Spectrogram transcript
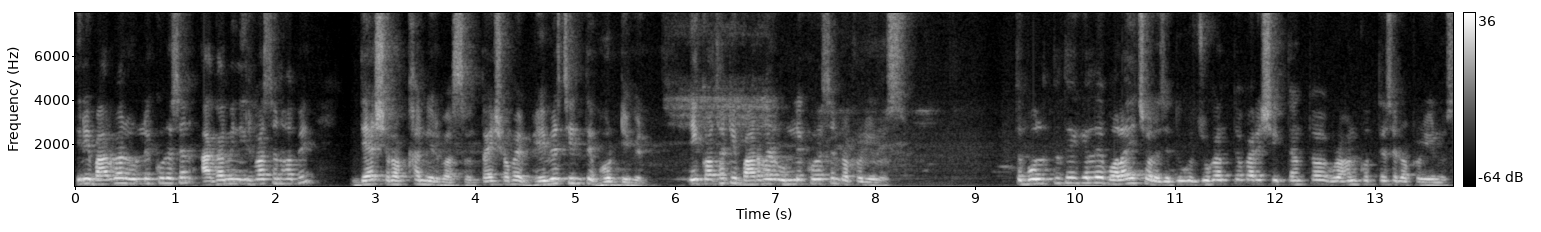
তিনি বারবার উল্লেখ করেছেন, আগামী নির্বাচন হবে দেশ রক্ষার নির্বাচন, তাই সবাই ভেবে চিনতে ভোট দিবেন। এই কথাটি বারবার উল্লেখ করেছেন ডক্টর ইউনুস। তো বলতে গেলে বলাই চলে যে যুগান্তকারী সিদ্ধান্ত গ্রহণ করতেছে ডক্টর ইউনুস।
